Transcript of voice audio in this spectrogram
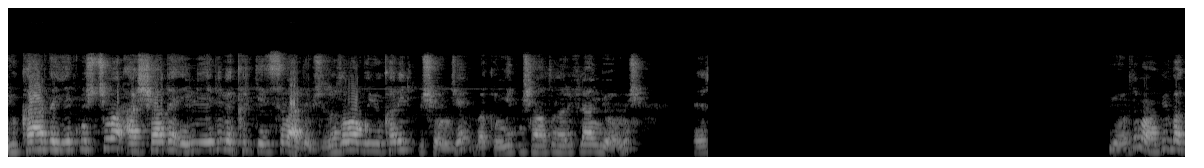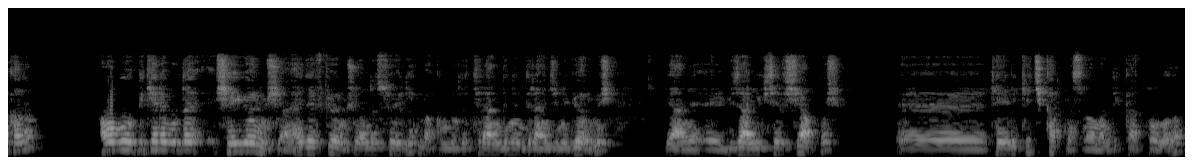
yukarıda 73'ü var. Aşağıda 57 ve 47'si var demişiz. O zaman bu yukarı gitmiş önce. Bakın 76'ları falan görmüş. Ama bu bir kere burada şey görmüş yani hedef görmüş onu da söyleyeyim. Bakın burada trendinin direncini görmüş. Yani e, güzel yükseliş yapmış. E, tehlike çıkartmasın aman dikkatli olalım.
